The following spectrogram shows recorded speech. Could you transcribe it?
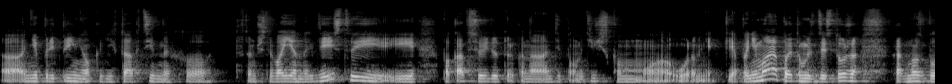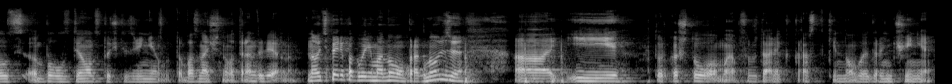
э, не предпринял каких-то активных в том числе военных действий, и пока все идет только на дипломатическом уровне, как я понимаю, поэтому здесь тоже прогноз был, был сделан с точки зрения вот обозначенного тренда верно. Ну а теперь поговорим о новом прогнозе, и только что мы обсуждали как раз-таки новые ограничения,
